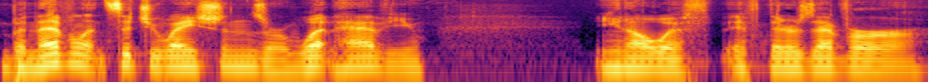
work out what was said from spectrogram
benevolent situations or what have you, you know, if, if there's ever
